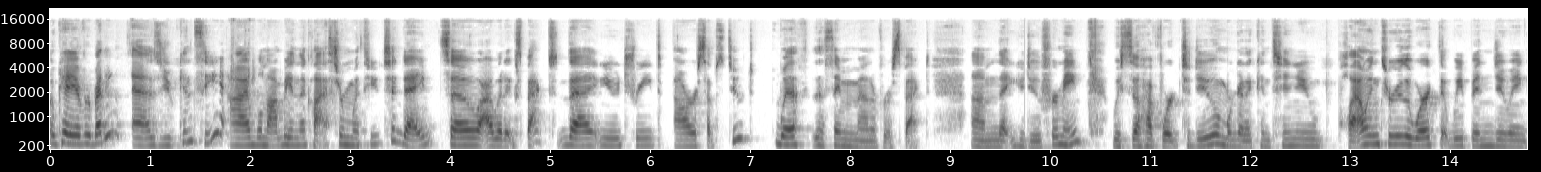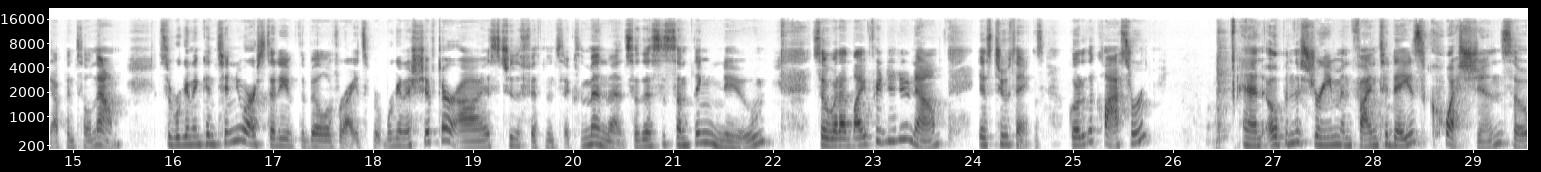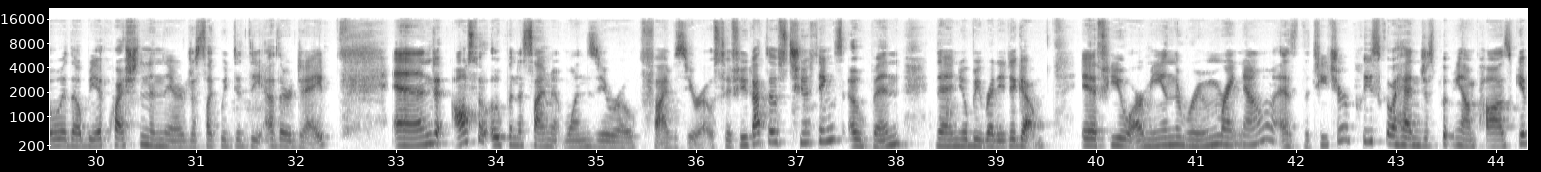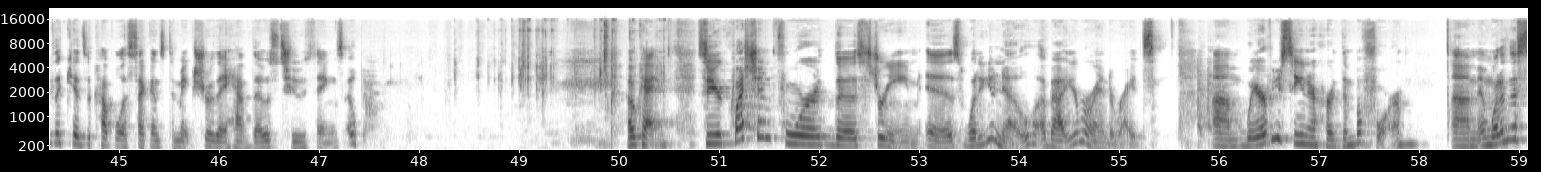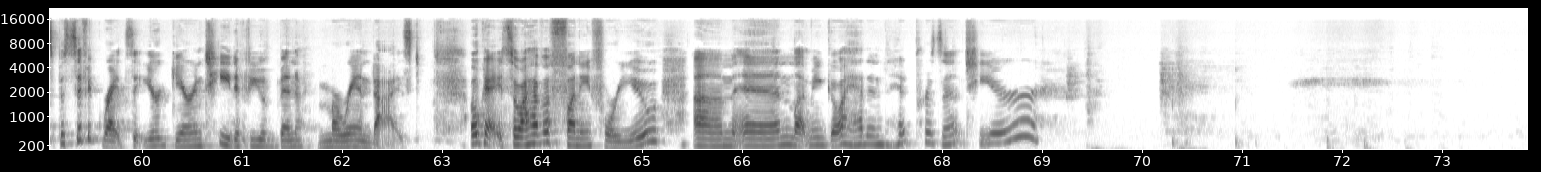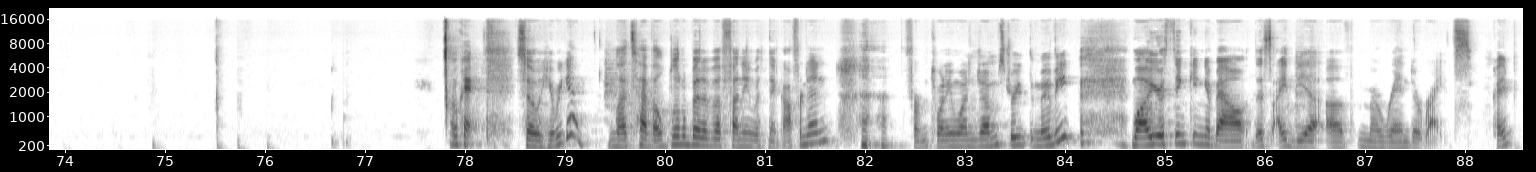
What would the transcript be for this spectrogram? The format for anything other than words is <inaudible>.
Okay, everybody, as you can see, I will not be in the classroom with you today, so I would expect that you treat our substitute with the same amount of respect um, that you do for me. We still have work to do, and we're going to continue plowing through the work that we've been doing up until now. So, we're going to continue our study of the Bill of Rights, but we're going to shift our eyes to the Fifth and Sixth Amendment. So, this is something new. So, what I'd like for you to do now is two things go to the classroom and open the stream and find today's question. So there'll be a question in there just like we did the other day. And also open assignment 1050. So if you got those two things open, then you'll be ready to go. If you are me in the room right now as the teacher, please go ahead and just put me on pause. Give the kids a couple of seconds to make sure they have those two things open. Okay, so your question for the stream is What do you know about your Miranda rights? Um, where have you seen or heard them before? Um, and what are the specific rights that you're guaranteed if you have been Mirandized? Okay, so I have a funny for you. Um, and let me go ahead and hit present here. Okay, so here we go. Let's have a little bit of a funny with Nick Offerman <laughs> from 21 Jump Street, the movie, while you're thinking about this idea of Miranda rights. Okay.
